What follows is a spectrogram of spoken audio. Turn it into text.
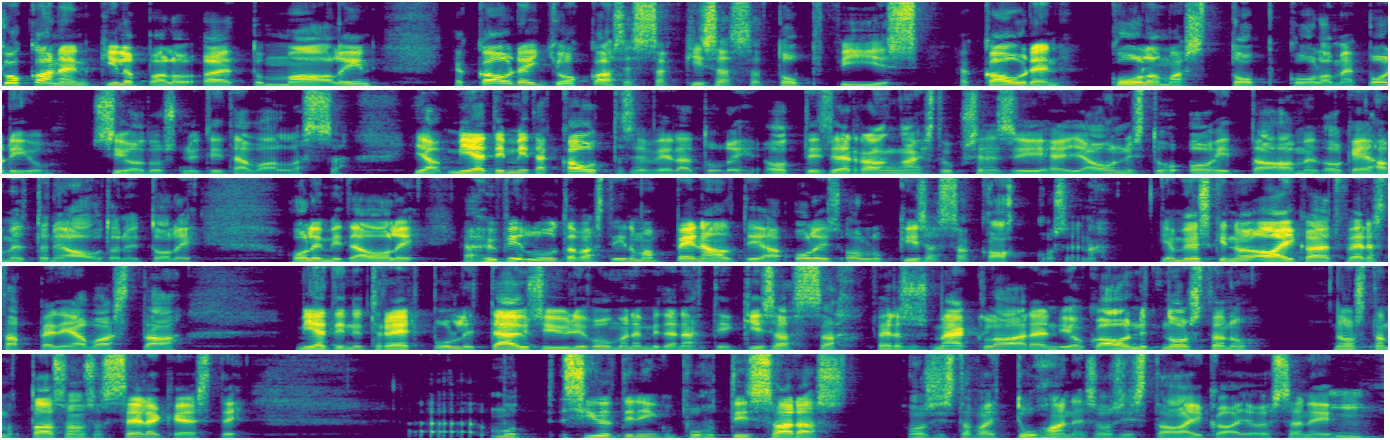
jokainen kilpailu ajettu maaliin, ja kauden jokaisessa kisassa top 5, ja kauden kolmas top 3 podium-sijoitus nyt Itävallassa. Ja mieti, mitä kautta se vielä tuli. Otti sen rangaistuksen siihen ja onnistui ohittaa Hamilton. Okei, Hamiltonin auto nyt oli, oli mitä oli. Ja hyvin luultavasti ilman penaltia olisi ollut kisassa kakkosena. Ja myöskin noin aikajat Verstappenia vastaan. Mieti nyt Red Bulli täysin ylivoimainen, mitä nähtiin kisassa, versus McLaren, joka on nyt nostanut, nostanut tasonsa selkeästi mutta silti niin kuin puhuttiin sadasosista vai tuhannesosista aikaa joissa, niin mm.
